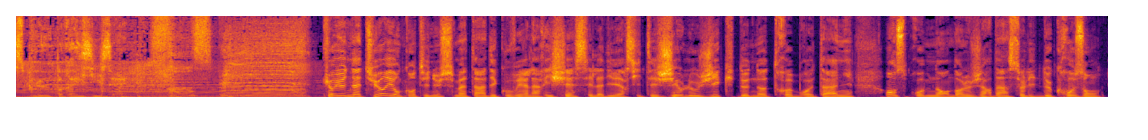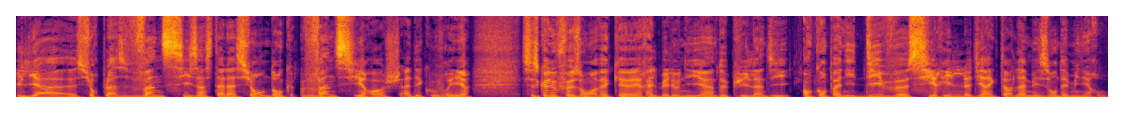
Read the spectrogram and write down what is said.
France Bleu Brésisel. Curieux de nature et on continue ce matin à découvrir la richesse et la diversité géologique de notre Bretagne en se promenant dans le jardin insolite de Crozon. Il y a euh, sur place 26 installations, donc 26 roches à découvrir. C'est ce que nous faisons avec euh, RL Belloni hein, depuis lundi en compagnie d'Yves Cyril, le directeur de la Maison des Minéraux.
